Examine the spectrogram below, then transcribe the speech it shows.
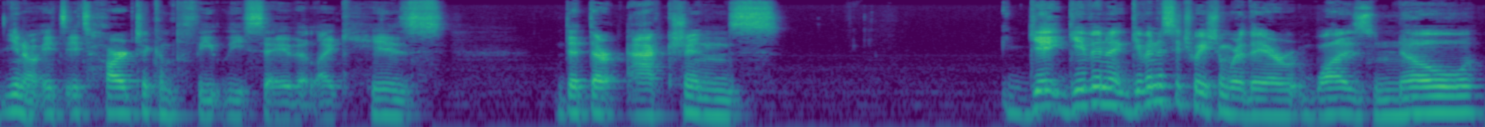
you know, it's it's hard to completely say that like his that their actions given a given a situation where there was no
